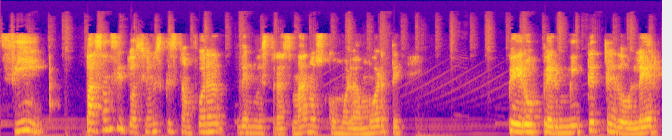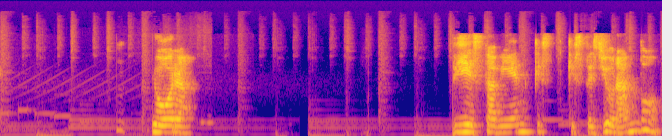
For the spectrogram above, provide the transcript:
Sí, pasan situaciones que están fuera de nuestras manos, como la muerte, pero permítete doler. Llora. Y está bien que, que estés llorando.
